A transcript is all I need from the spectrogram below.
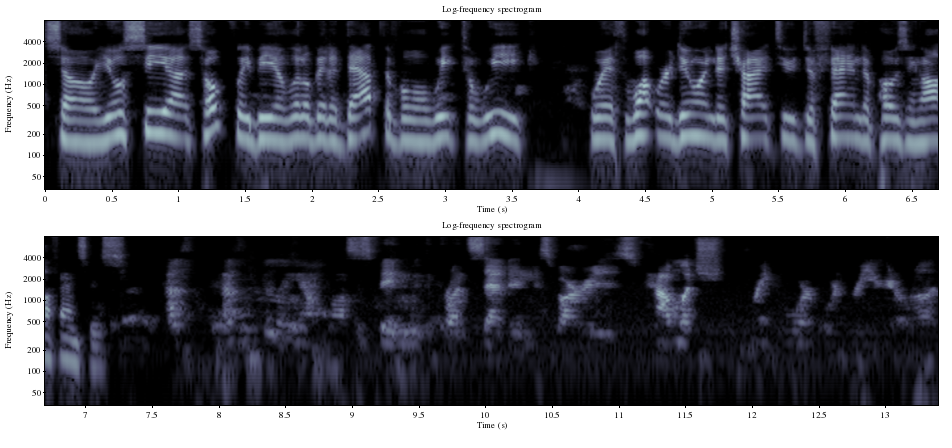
So you'll see us hopefully be a little bit adaptable week to week with what we're doing to try to defend opposing offenses. How's, how's the feeling out process been with the front seven as far as how much three four four three you're to run?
